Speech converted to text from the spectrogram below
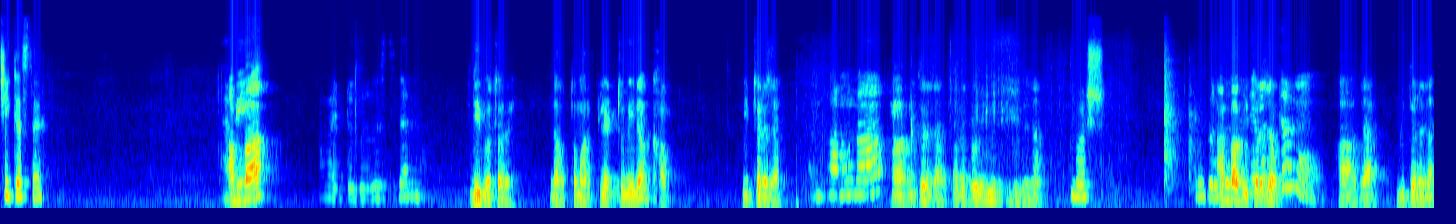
ঠিক আছে। আব্বা। আমার একটু গরু গোস্ত দেন না। দিব তোরে। দাও তোমার প্লেট তুমি নাও খাও। ভিতরে যা আমি খাব না। হ্যাঁ ভিতরে যা তোরে গরিব দিবে যা বস। আব্বা, ভিতরে যাও। খাব? হ্যাঁ যা ভিতরে যা।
